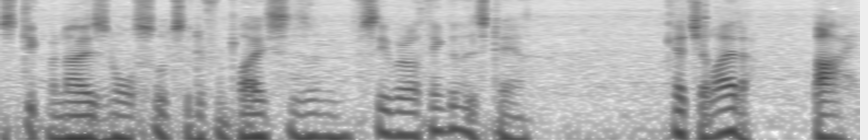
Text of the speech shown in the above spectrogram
stick my nose in all sorts of different places and see what I think of this town. Catch you later. Bye.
